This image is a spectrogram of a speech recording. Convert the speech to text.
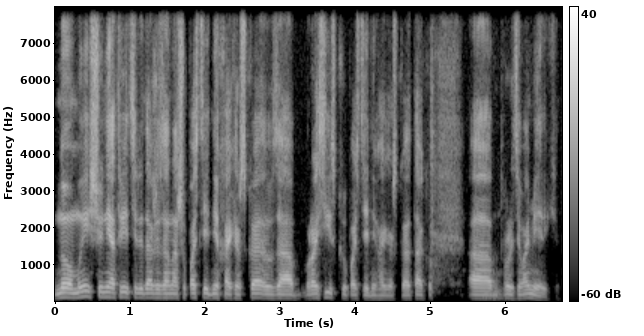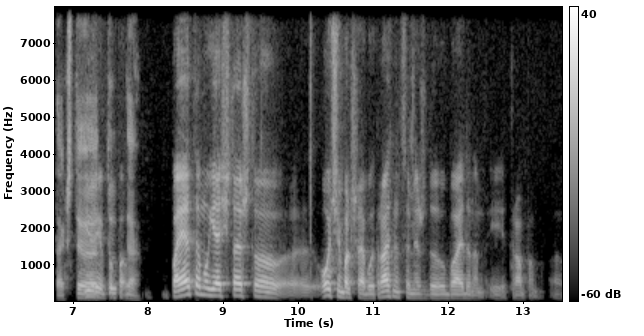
Но мы еще не ответили даже за нашу последнюю хакерскую, за российскую последнюю хакерскую атаку а, против Америки. Так что Юрий, тут, да. Поэтому я считаю, что э, очень большая будет разница между Байденом и Трампом э,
